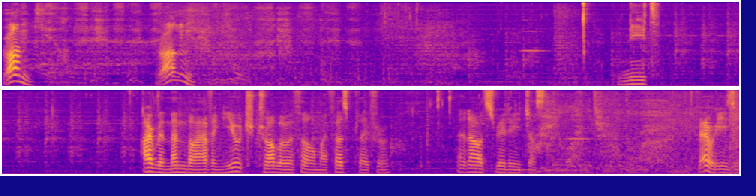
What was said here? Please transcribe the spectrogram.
Run! Run! Neat. I remember having huge trouble with her on my first playthrough. And now it's really just very easy.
